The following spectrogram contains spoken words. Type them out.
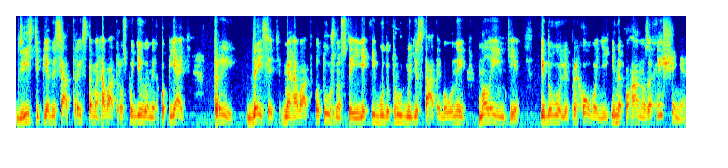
250-300 мегаватт розподілених по 5, 3, 10 мегаватт потужностей, які буде трудно дістати, бо вони маленькі і доволі приховані і непогано захищені.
